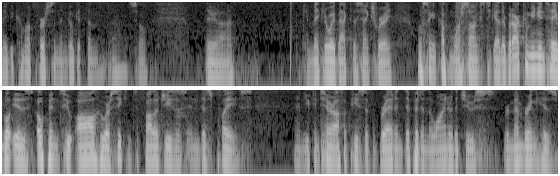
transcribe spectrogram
maybe come up first and then go get them. Uh, so they uh, can make their way back to the sanctuary. We'll sing a couple more songs together. But our communion table is open to all who are seeking to follow Jesus in this place. And you can tear off a piece of the bread and dip it in the wine or the juice, remembering his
